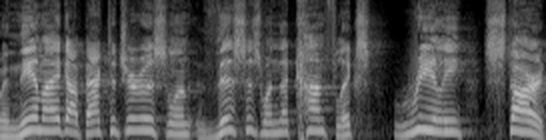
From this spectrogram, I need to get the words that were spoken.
When Nehemiah got back to Jerusalem, this is when the conflicts really start.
